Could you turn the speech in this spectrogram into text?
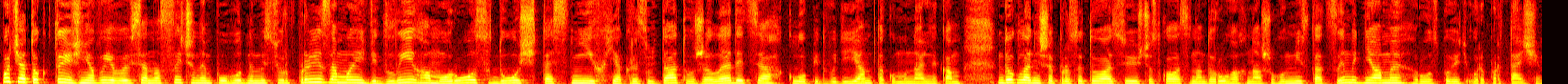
Початок тижня виявився насиченим погодними сюрпризами, відлига, мороз, дощ та сніг. Як результат, уже ледиться клопіт водіям та комунальникам. Докладніше про ситуацію, що склалася на дорогах нашого міста цими днями, розповідь у репортажі.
